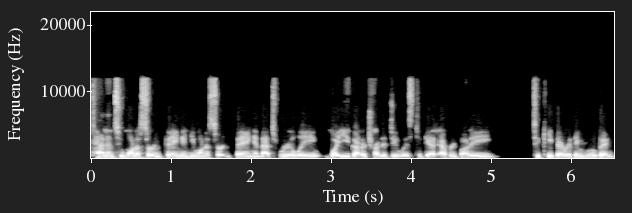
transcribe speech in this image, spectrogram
tenants who want a certain thing and you want a certain thing. And that's really what you got to try to do is to get everybody to keep everything moving.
